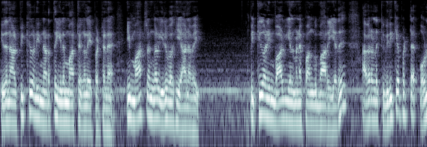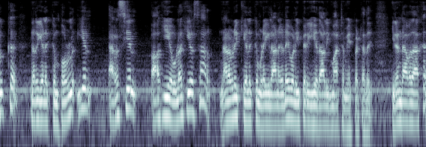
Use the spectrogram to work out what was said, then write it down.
இதனால் பிக்குகளின் நடத்தையிலும் மாற்றங்கள் ஏற்பட்டன. இம்மாற்றங்கள் இருவகையானவை. பிக்குகளின் வாழ்வியல் மனப்பாங்கு மாறியது. அவர்களுக்கு விதிக்கப்பட்ட ஒழுக்க நெறிகளுக்கும் பொருளியல் அரசியல் ஆகிய உலகியல் சார் நடவடிக்கைகளுக்கும் இடையிலான இடைவெளி பெருகியதால் இம்மாற்றம் ஏற்பட்டது. இரண்டாவதாக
